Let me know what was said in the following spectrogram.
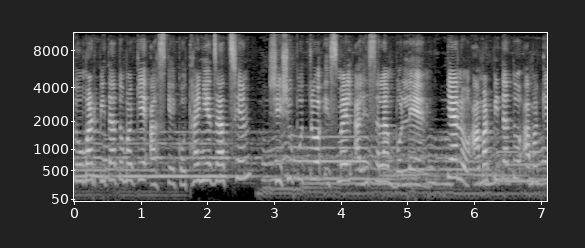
তোমার পিতা তোমাকে আজকে কোথায় নিয়ে যাচ্ছেন? শিশুপুত্র ইসমাইল আলাইসাল্লাম বললেন, কেন? আমার পিতা তো আমাকে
